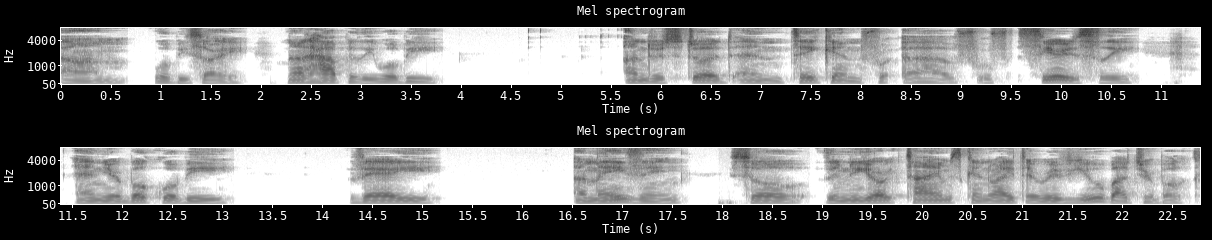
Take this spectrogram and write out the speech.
um, will be sorry, not happily, will be understood and taken for, uh, for, seriously, and your book will be very amazing. So the New York Times can write a review about your book.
